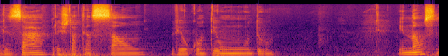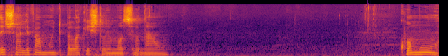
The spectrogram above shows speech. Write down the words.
Analisar, prestar atenção, ver o conteúdo e não se deixar levar muito pela questão emocional. Como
